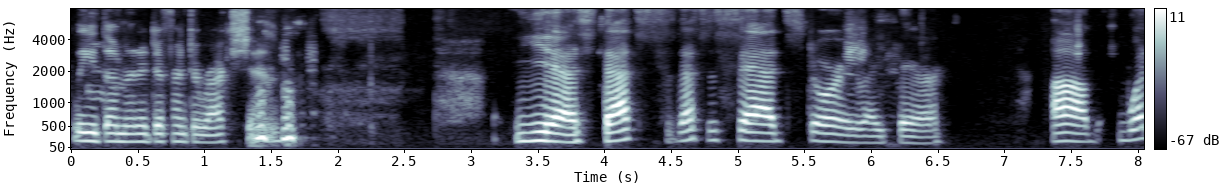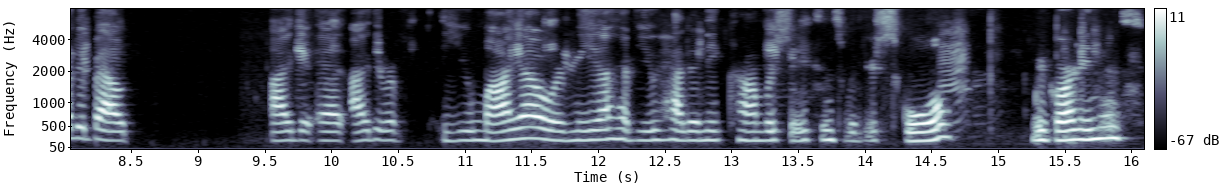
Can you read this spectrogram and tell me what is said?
lead them in a different direction. yes, that's that's a sad story right there. Um, what about either either of you, Maya or Mia, have you had any conversations with your school regarding this?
